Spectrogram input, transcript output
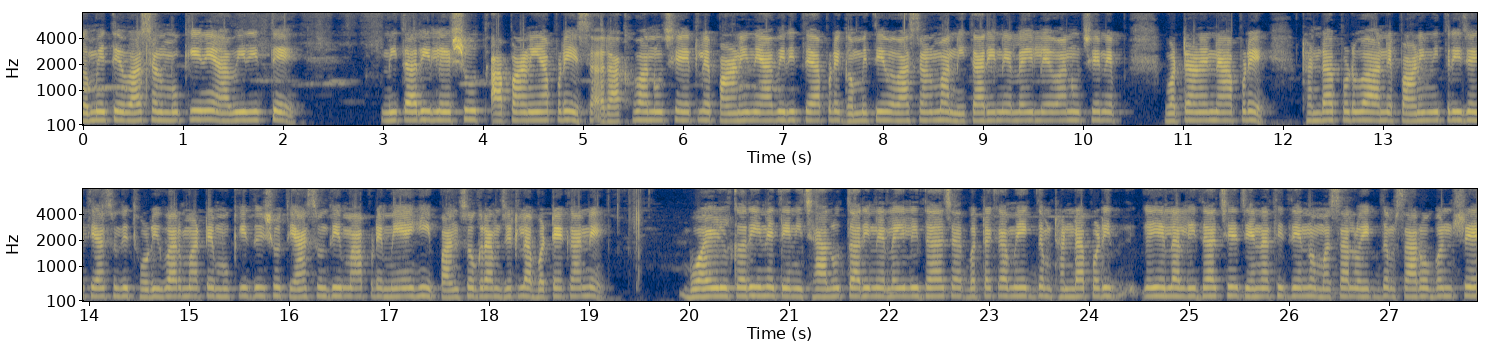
ગમે તે વાસણ મૂકીને આવી રીતે નિતારી લેશું. આ પાણી આપણે રાખવાનું છે એટલે પાણીને આવી રીતે આપણે ગમે તે વાસણમાં નિતારીને લઈ લેવાનું છે ને વટાણાને આપણે ઠંડા પડવા અને પાણી નીતરી જાય ત્યાં સુધી થોડી વાર માટે મૂકી દઈશું. ત્યાં સુધીમાં આપણે મેં અહીં પાંચસો ગ્રામ જેટલા બટેકાને બોઇલ કરીને તેની છાલ ઉતારીને લઈ લીધા છે. બટાકા મેં એકદમ ઠંડા પડી ગયેલા લીધા છે, જેનાથી તેનો મસાલો એકદમ સારો બનશે.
